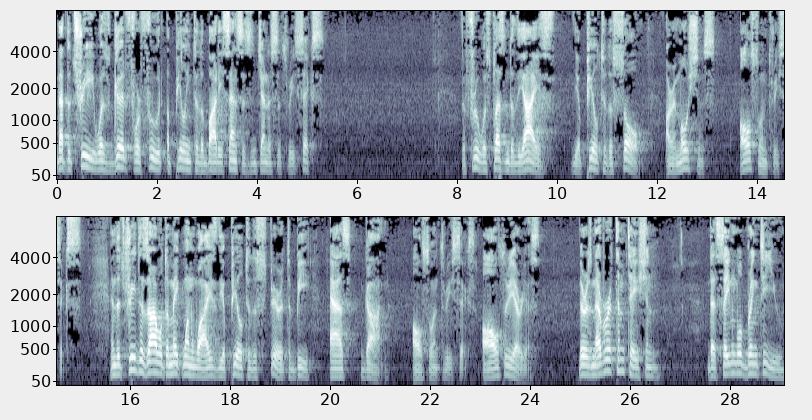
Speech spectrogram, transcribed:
that the tree was good for food, appealing to the body senses in Genesis 3 6. The fruit was pleasant to the eyes, the appeal to the soul, our emotions, also in 3 6. And the tree desirable to make one wise, the appeal to the spirit to be as God. also in 3 6. All three areas. There is never a temptation that Satan will bring to you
